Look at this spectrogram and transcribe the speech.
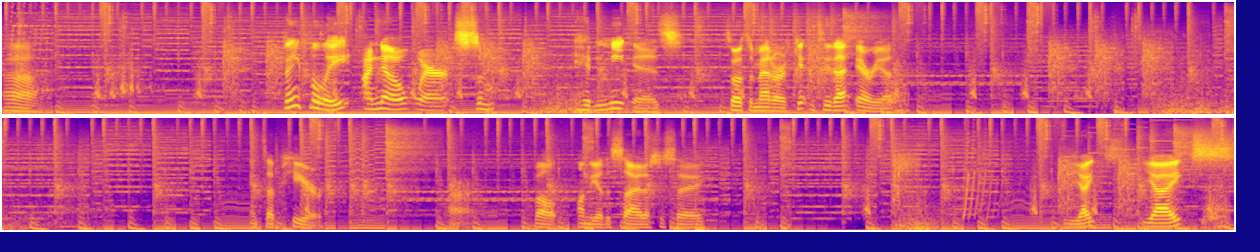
Ah. Thankfully, I know where some hidden meat is, so it's a matter of getting to that area. It's up here. Alright. Well, on the other side, I should say. Yikes. Yikes.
